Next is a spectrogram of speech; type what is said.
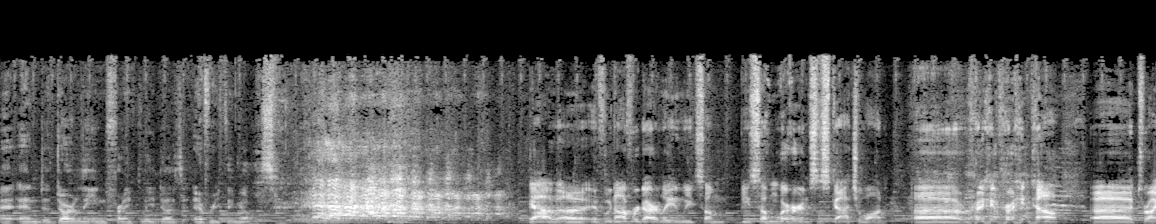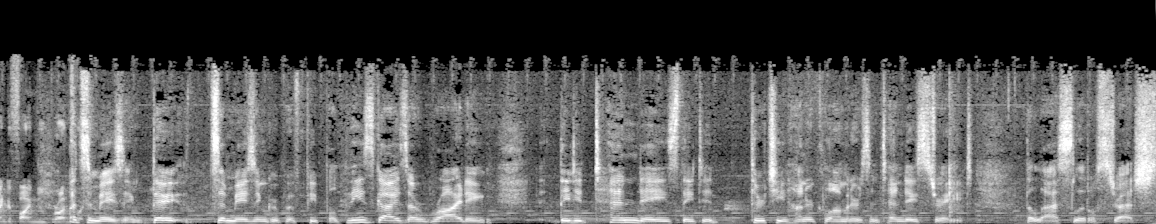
And, and uh, Darlene, frankly, does everything else. Yeah, uh, if not for Darlene, we'd some be somewhere in Saskatchewan uh, right right now, uh, trying to find New Brunswick. It's amazing. They, it's an amazing group of people. These guys are riding. They did 10 days. They did 1,300 kilometers in 10 days straight. The last little stretch,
